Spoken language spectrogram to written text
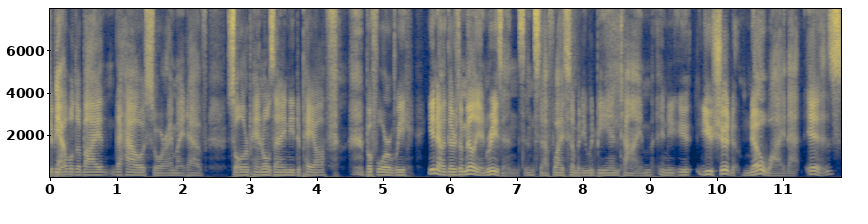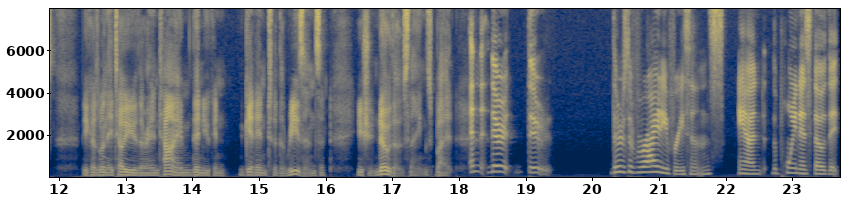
to be Yeah. able to buy the house, or I might have solar panels that I need to pay off before we. You know, there's a million reasons and stuff why somebody would be in time, and you you, you should know why that is, because when they tell you they're in time, then you can get into the reasons, and you should know those things. But and there there there's a variety of reasons and the point is though that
